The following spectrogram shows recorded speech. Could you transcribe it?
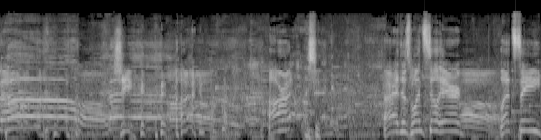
no. Gee. All right. All right, there's one still here. Let's see.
